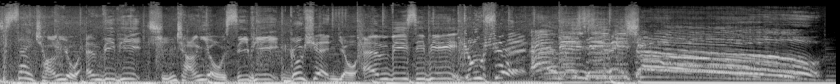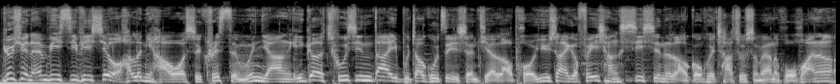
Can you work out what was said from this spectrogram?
赛场有 MVP，情场有 CP，勾选有 MVCp，勾选 MVCp 秀。歌选 MVCp 秀，Hello，你好，我是 Kristen 温阳。一个粗心大意、不照顾自己身体的老婆，遇上一个非常细心的老公，会擦出什么样的火花呢？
